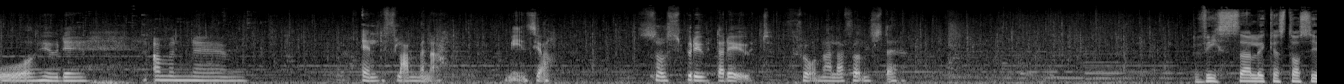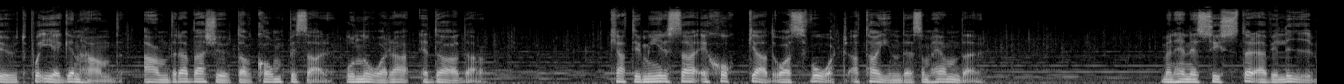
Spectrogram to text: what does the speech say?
och hur det, ja men, eh, eldflammorna minns jag. Så sprutade ut från alla fönster. Vissa lyckas ta sig ut på egen hand, andra bärs ut av kompisar och några är döda. Katimirsa är chockad och har svårt att ta in det som händer. Men hennes syster är vid liv,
